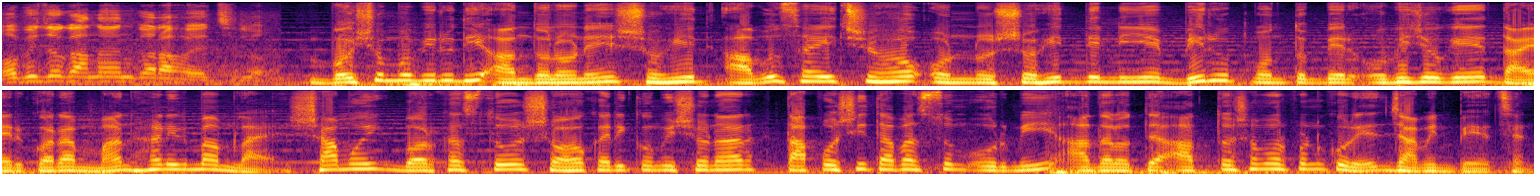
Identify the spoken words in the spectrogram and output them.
অভিযোগ আনয়ন করা হয়েছিল। বৈষম্য বিরোধী আন্দোলনে শহীদ আবু সাইদ সহ অন্য শহীদদের নিয়ে বিরূপ মন্তব্যের অভিযোগে দায়ের করা মানহানির মামলায় সাময়িক বরখাস্ত সহকারী কমিশনার তাপসী তাবাসুম উর্মি আদালতে আত্মসমর্পণ করে জামিন পেয়েছেন।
